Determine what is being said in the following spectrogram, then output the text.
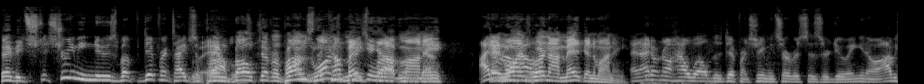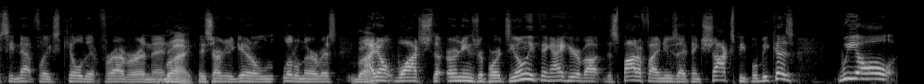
They'd st- streaming news, but different types of problems. and both different problems. One's company's making enough problem, money, yeah. I don't and know one's how, we're not making money. And I don't know how well the different streaming services are doing. You know, obviously Netflix killed it forever, and then Right. they started to get a little nervous. Right. I don't watch the earnings reports. The only thing I hear about the Spotify news, I think, shocks people because we all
